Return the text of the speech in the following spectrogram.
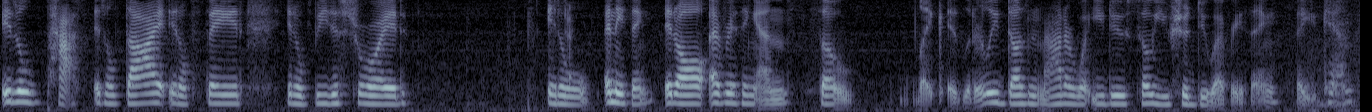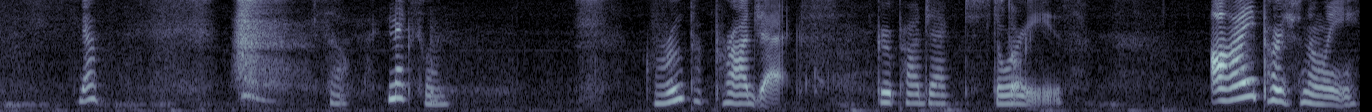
it'll pass. It'll die. It'll fade. It'll be destroyed. It'll anything. It all everything ends. So like it literally doesn't matter what you do, so you should do everything that you can. Yeah. So, next one. Group projects. Group project stories. I personally,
